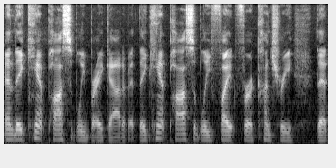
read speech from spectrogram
and they can't possibly break out of it. They can't possibly fight for a country that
